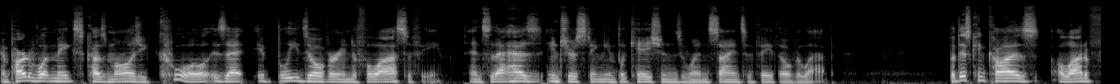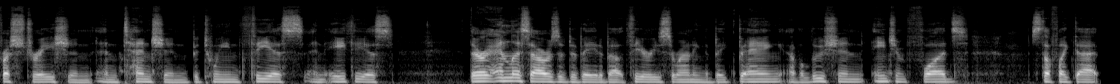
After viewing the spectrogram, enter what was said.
And part of what makes cosmology cool is that it bleeds over into philosophy. And so that has interesting implications when science and faith overlap. But this can cause a lot of frustration and tension between theists and atheists. There are endless hours of debate about theories surrounding the Big Bang, evolution, ancient floods, stuff like that.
